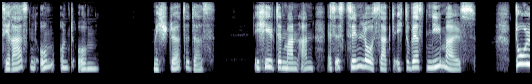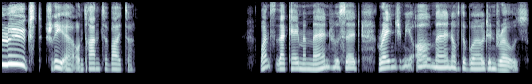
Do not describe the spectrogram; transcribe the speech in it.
Sie rasten um und um. Mich störte das. Ich hielt den Mann an. Es ist sinnlos, sagte ich, du wirst niemals. Du lügst, schrie er und rannte weiter. Once there came a man who said, Range me all men of the world in rows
